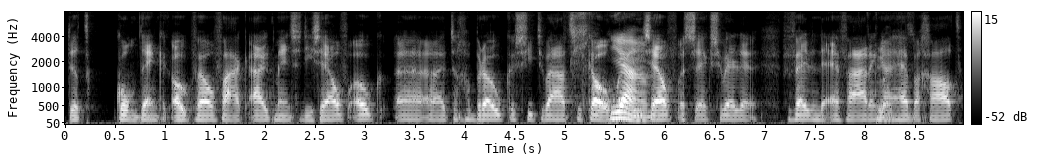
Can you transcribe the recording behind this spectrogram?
Dat komt denk ik ook wel vaak uit mensen die zelf ook eh, uit een gebroken situatie komen. Ja. Die zelf een seksuele vervelende ervaringen Klopt. hebben gehad.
